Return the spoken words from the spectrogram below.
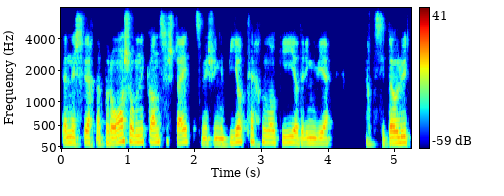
dann ist es vielleicht eine Branche, die man nicht ganz versteht, zum Beispiel eine Biotechnologie oder irgendwie, das sind auch Leute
